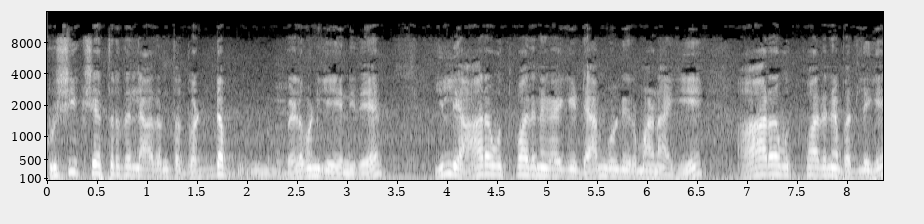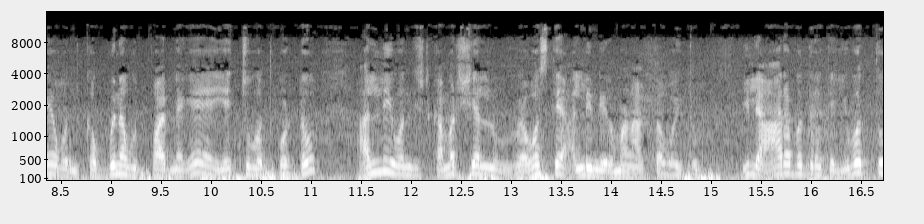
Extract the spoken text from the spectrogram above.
ಕೃಷಿ ಕ್ಷೇತ್ರದಲ್ಲಿ ಆದಂಥ ದೊಡ್ಡ ಬೆಳವಣಿಗೆ ಏನಿದೆ, ಇಲ್ಲಿ ಆಹಾರ ಉತ್ಪಾದನೆಗಾಗಿ ಡ್ಯಾಮ್ಗಳು ನಿರ್ಮಾಣ ಆಗಿ, ಆಹಾರ ಉತ್ಪಾದನೆ ಬದಲಿಗೆ ಒಂದು ಕಬ್ಬಿನ ಉತ್ಪಾದನೆಗೆ ಹೆಚ್ಚು ಒತ್ತು ಕೊಟ್ಟು ಅಲ್ಲಿ ಒಂದಿಷ್ಟು ಕಮರ್ಷಿಯಲ್ ವ್ಯವಸ್ಥೆ ಅಲ್ಲಿ ನಿರ್ಮಾಣ ಆಗ್ತಾ ಹೋಯಿತು. ಇಲ್ಲಿ ಆಹಾರ ಭದ್ರತೆ ಇವತ್ತು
